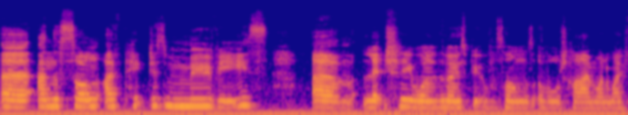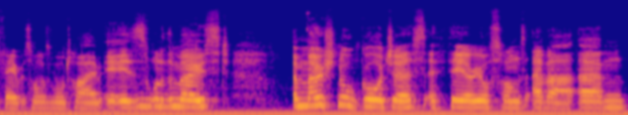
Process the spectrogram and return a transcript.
uh, and the song I've picked is "Movies." Um, literally one of the most beautiful songs of all time. One of my favorite songs of all time. It is one of the most emotional, gorgeous, ethereal songs ever. Um,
